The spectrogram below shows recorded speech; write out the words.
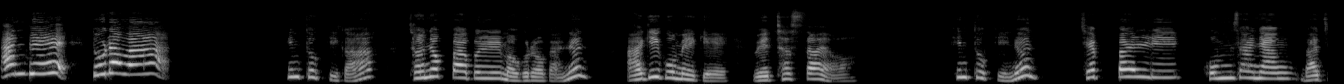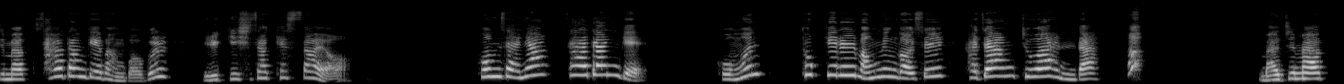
안 돼! 돌아와! 흰토끼가 저녁밥을 먹으러 가는 아기 곰에게 외쳤어요. 흰토끼는 재빨리 곰 사냥 마지막 4단계 방법을 읽기 시작했어요. 곰 사냥 4단계. 곰은 토끼를 먹는 것을 가장 좋아한다. 마지막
